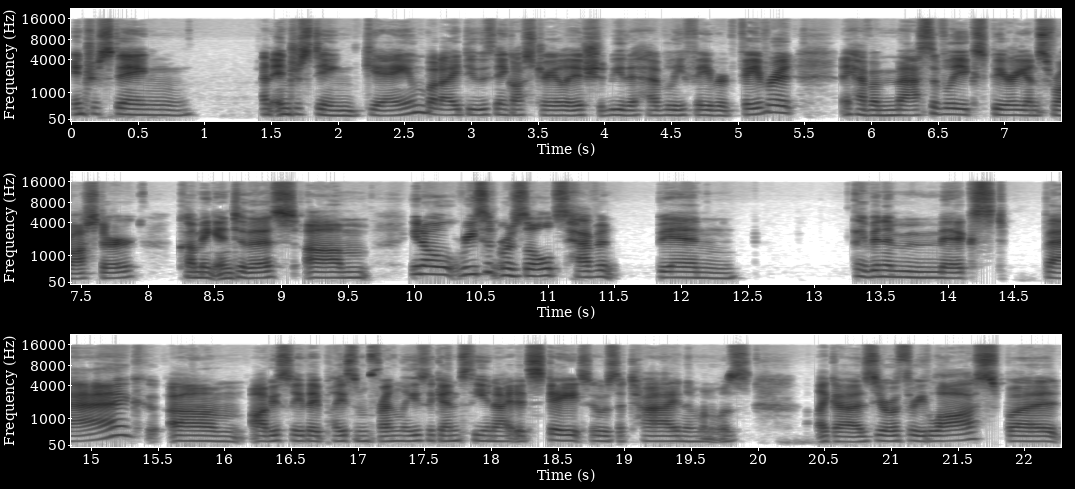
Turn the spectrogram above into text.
interesting an interesting game, but I do think Australia should be the heavily favored favorite. They have a massively experienced roster coming into this. Um, you know, recent results haven't been they've been a mixed bag. Um, obviously, they played some friendlies against the United States. It was a tie, and then one was like a 0-3 loss. But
